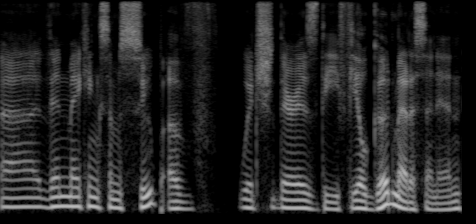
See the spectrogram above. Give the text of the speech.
uh, then making some soup of which there is the feel good medicine in,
